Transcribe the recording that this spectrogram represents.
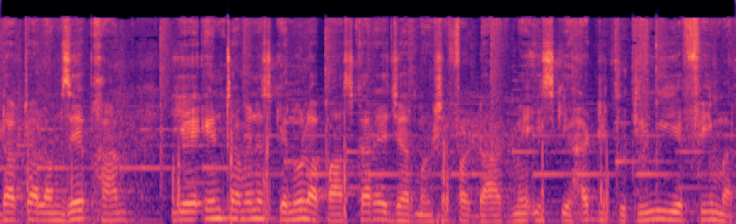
डॉक्टर अलमजेब खान, ये इंटरमिनस कैनूला पास कर रहे जर्मन शफर डाग में। इसकी हड्डी टूटी हुई, ये फीमर,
